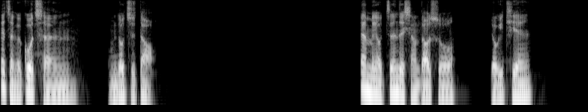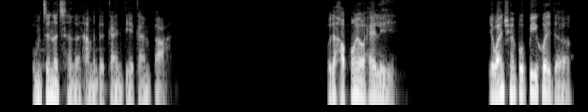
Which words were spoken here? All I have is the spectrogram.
在整个过程我们都知道，但没有真的想到说有一天。我们真的成了他们的干爹干爸。我的好朋友 Haley 也完全不避讳的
